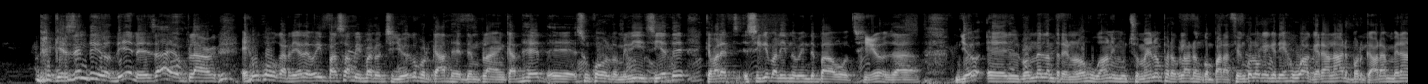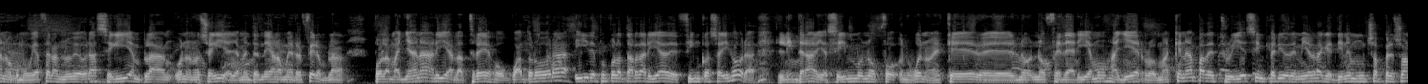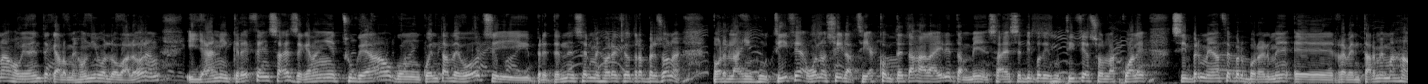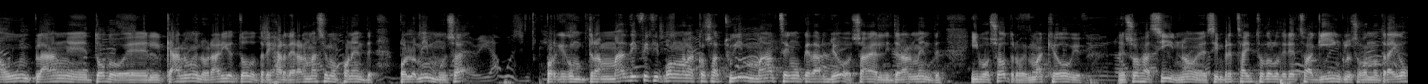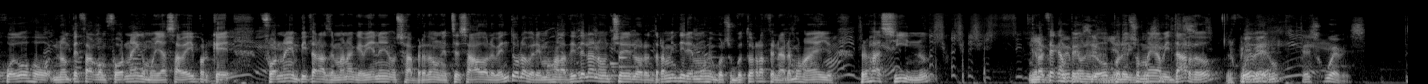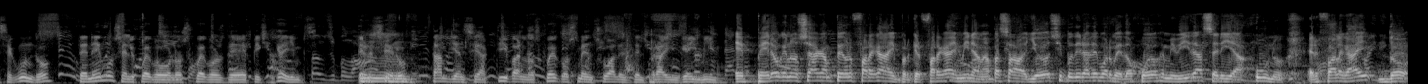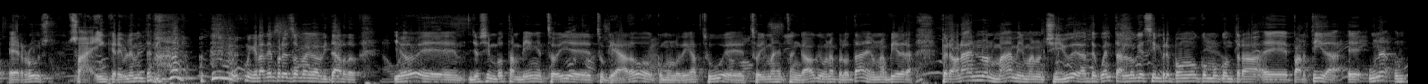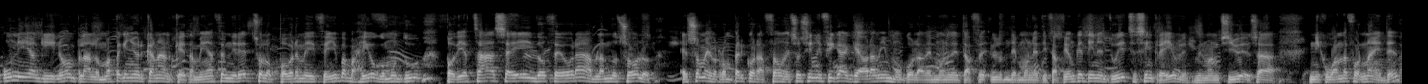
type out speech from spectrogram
¿Qué sentido tiene, sabes? En plan, es un juego que a día de hoy pasa a mi paro chillueco por Cathead. En plan, Cathead eh, es un juego del 2017 que vale, sigue valiendo 20 pavos, tío. O sea, yo el Borderlands 3 no lo he jugado ni mucho menos, pero claro, en comparación con lo que quería jugar, que era LAR, porque ahora en verano, como voy a hacer las 9 horas, seguía en plan, bueno, no seguía, ya me entendéis a lo que me refiero. En plan, por la mañana haría las 3 o 4 horas y después por la tarde haría de 5 a 6 horas. Literal, y así bueno, es que eh, nos fedearíamos a hierro. Más que nada para destruir ese imperio de mierda que tienen muchas personas, obviamente, que a lo mejor ni lo valoran y ya ni crecen, ¿sabes? Se quedan estuqueados con cuentas de bots y pretenden ser mejores que otras personas por las injusticias. Bueno, sí, las tías con tetas al aire también, ¿sabes? Ese tipo de injusticias son las cuales siempre me hace proponerme eh, reventarme más aún, en plan, eh, todo, el canon, el horario, todo, tryhardear al máximo exponente. Por lo mismo, ¿sabes? Porque contra más difícil pongan las cosas tweets, más tengo que dar yo, ¿sabes? Literalmente. Y vosotros, es más que obvio. Eso es así, ¿no? Eh, siempre estáis todos los directos aquí, incluso cuando traigo juegos, o no he empezado con Fortnite, como ya sabéis, porque Fortnite empieza la semana que viene, o sea, perdón, este sábado el evento, lo veremos a las 10 de la noche, lo retransmitiremos y por supuesto reaccionaremos a ello. Pero es así, ¿no? Gracias campeón y luego por eso mega bitardo. El jueves. es jueves. Segundo, tenemos el juego o los juegos de Epic Games. Tercero, también se activan los juegos mensuales del Prime Gaming. Espero que no sea campeón Far Guy, porque el Far Guy, mira, me ha pasado. Yo si pudiera devolver dos juegos en mi vida sería uno, el Far Guy, dos, el Rush. O sea, increíblemente mal. Gracias por eso, Mega Vitardo. Yo, eh, yo sin voz también estoy eh, estuqueado, como lo digas tú, eh, estoy más estancado que una pelota en una piedra. Pero ahora es normal, mi hermano Chiyue, date cuenta, es lo que siempre pongo como contrapartida. una, un, un niño aquí, ¿no? En plan, los más pequeños del canal que también hacen directo, los pobres me dicen, yo papá, hijo, ¿cómo tú podías estar 6, 12 horas hablando solo? Eso me rompe el corazón. Eso significa que ahora mismo con la desmonetización que tiene Twitch es increíble, mi hermano O sea, ni jugando a Fortnite, ¿eh?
